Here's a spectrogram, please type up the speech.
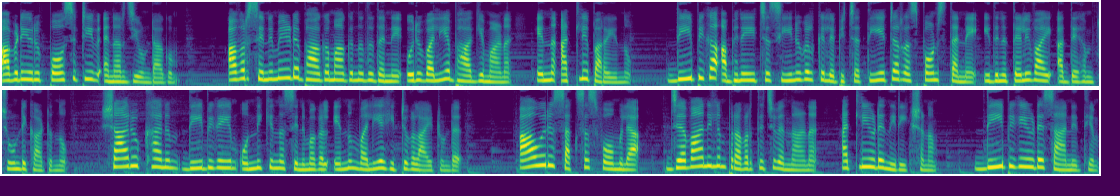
അവിടെയൊരു പോസിറ്റീവ് എനർജി ഉണ്ടാകും. അവർ സിനിമയുടെ ഭാഗമാകുന്നത് തന്നെ ഒരു വലിയ ഭാഗ്യമാണ് എന്ന് അറ്റ്ലി പറയുന്നു. ദീപിക അഭിനയിച്ച സീനുകൾക്ക് ലഭിച്ച തിയേറ്റർ റെസ്പോൺസ് തന്നെ ഇതിന് തെളിവായി അദ്ദേഹം ചൂണ്ടിക്കാട്ടുന്നു. ഷാരൂഖ് ഖാനും ദീപികയും ഒന്നിക്കുന്ന സിനിമകൾ എന്നും വലിയ ഹിറ്റുകളായിട്ടുണ്ട്. ആ ഒരു സക്സസ് ഫോമുല ജവാനിലും പ്രവർത്തിച്ചുവെന്നാണ് അറ്റ്ലിയുടെ നിരീക്ഷണം. ദീപികയുടെ സാന്നിധ്യം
